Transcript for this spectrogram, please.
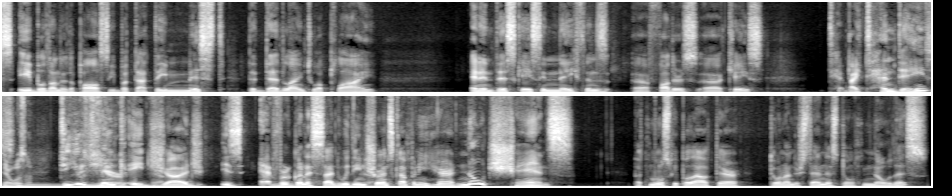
disabled under the policy, but that they missed the deadline to apply. And in this case, in Nathan's uh, father's uh, case, te- by 10 days? It wasn't Do you a year. think a Yeah. judge is ever going to side with the insurance company here? No chance. But most people out there don't understand this, don't know this.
